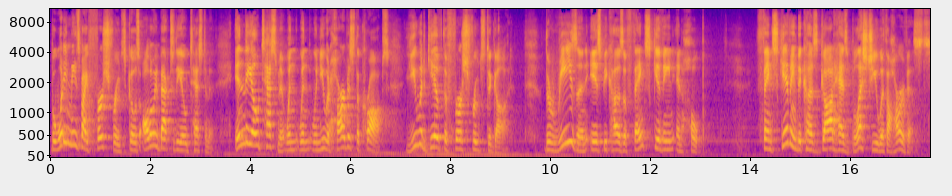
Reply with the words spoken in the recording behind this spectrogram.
but what he means by first fruits goes all the way back to the Old Testament. In the Old Testament, when, when, when you would harvest the crops, you would give the first fruits to God. The reason is because of thanksgiving and hope. Thanksgiving because God has blessed you with a harvest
